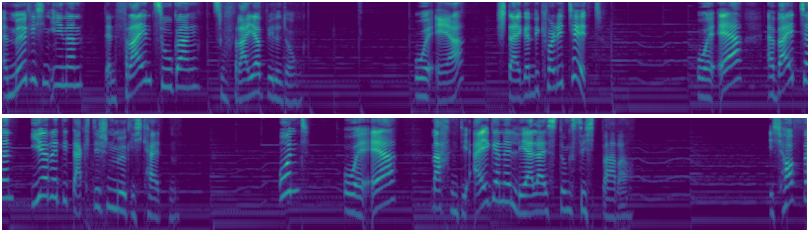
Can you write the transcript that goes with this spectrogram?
ermöglichen Ihnen den freien Zugang zu freier Bildung. OER steigern die Qualität. OER erweitern Ihre didaktischen Möglichkeiten. Und OER machen die eigene Lehrleistung sichtbarer. Ich hoffe,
